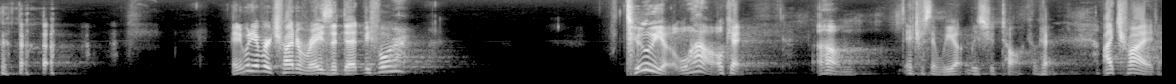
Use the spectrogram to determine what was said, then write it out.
Anybody ever tried to raise the dead before? Two you. Wow. Okay. Um, interesting. We, we should talk. Okay. I tried.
